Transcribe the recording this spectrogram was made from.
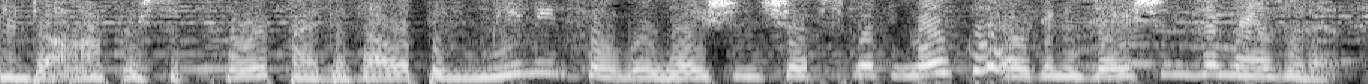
and to offer support by developing meaningful relationships with local organizations and residents.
